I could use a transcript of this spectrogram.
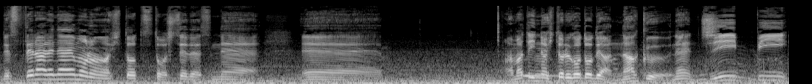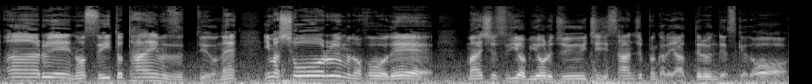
で、捨てられないものの一つとしてですね、えー、アマティンの独り言ではなく、ね、GPRA のスイートタイムズっていうのね、今、ショールームの方で、毎週水曜日夜11時30分からやってるんですけど、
